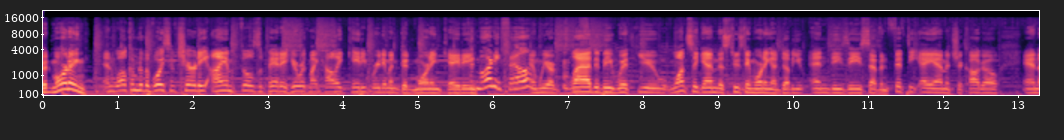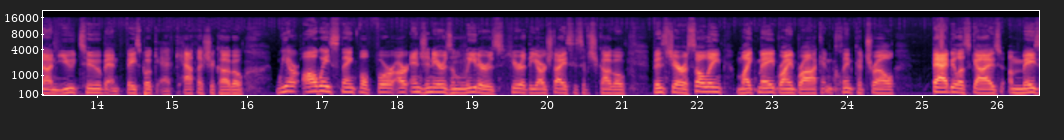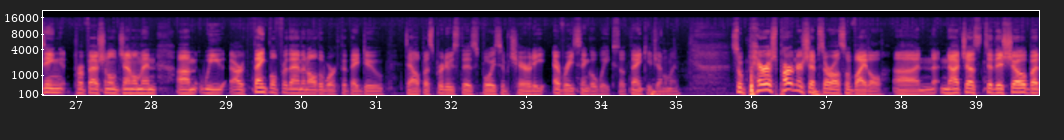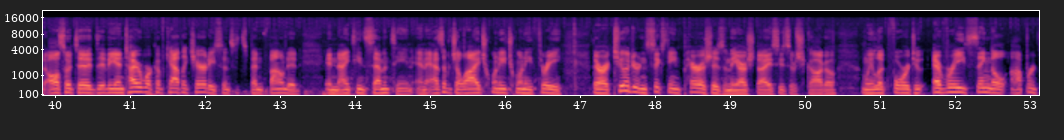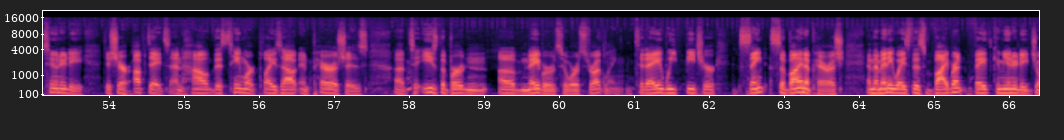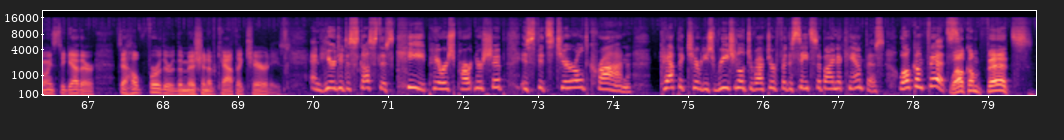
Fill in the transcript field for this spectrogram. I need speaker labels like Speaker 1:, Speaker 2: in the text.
Speaker 1: Good morning, and welcome to the Voice of Charity. I am Phil Zepeda here with my colleague Katie Bredemann. Good morning, Katie.
Speaker 2: Good morning, Phil.
Speaker 1: And we are glad to be with you once again this Tuesday morning on WNDZ 750 AM in Chicago and on YouTube and Facebook at Catholic Chicago. We are always thankful for our engineers and leaders here at the Archdiocese of Chicago Vince Gerasoli, Mike May, Brian Brock, and Clint Cottrell fabulous guys, amazing professional gentlemen. Um, we are thankful for them and all the work that they do to help us produce this voice of charity every single week. So thank you, gentlemen. So parish partnerships are also vital, uh, n- not just to this show, but also to, to, the entire work of Catholic Charity since it's been founded in 1917. And as of July 2023, there are 216 parishes in the Archdiocese of Chicago, and we look forward to every single opportunity to share updates on how this teamwork plays out in parishes uh, to ease the burden of neighbors who are struggling. Today, we feature St. Sabina Parish and the many ways this vibrant faith community joins together to help further the mission of Catholic Charities.
Speaker 2: And here to discuss this key parish partnership is Fitzgerald Craan, Catholic Charities Regional Director for the St. Sabina campus. Welcome, Fitz.
Speaker 1: Welcome, Fitz.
